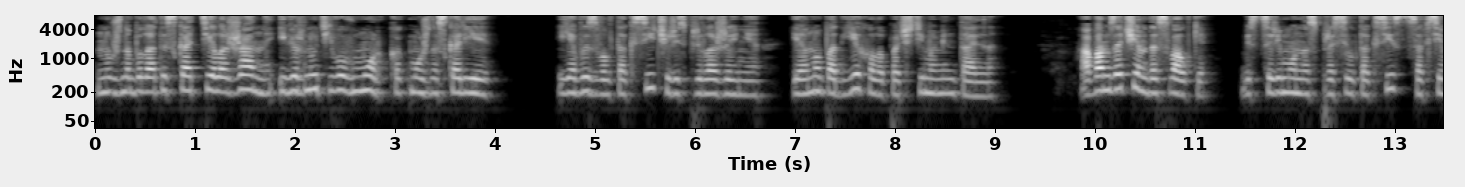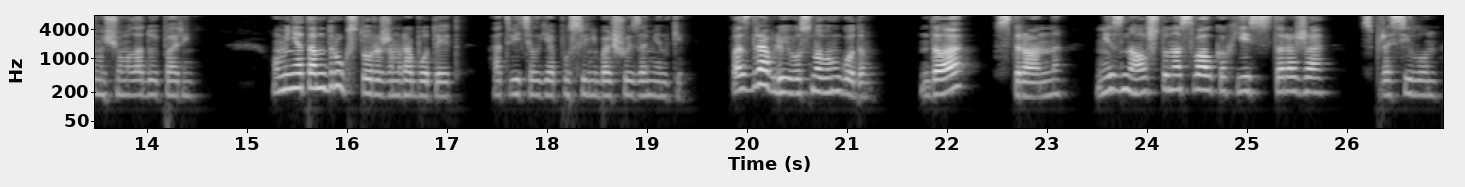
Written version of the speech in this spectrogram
Нужно было отыскать тело Жанны и вернуть его в морг как можно скорее. Я вызвал такси через приложение, и оно подъехало почти моментально. «А вам зачем до свалки?» – бесцеремонно спросил таксист, совсем еще молодой парень. «У меня там друг сторожем работает», – ответил я после небольшой заминки. «Поздравлю его с Новым годом». «Да? Странно. Не знал, что на свалках есть сторожа», – спросил он,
